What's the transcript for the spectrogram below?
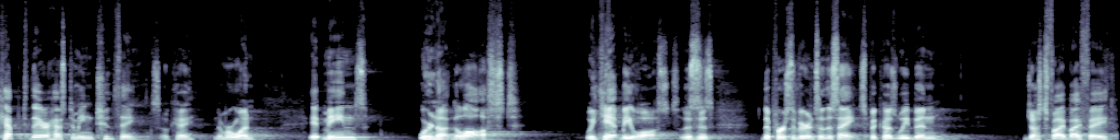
kept there has to mean two things, okay? Number one, it means we're not lost. We can't be lost. This is the perseverance of the saints because we've been justified by faith.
